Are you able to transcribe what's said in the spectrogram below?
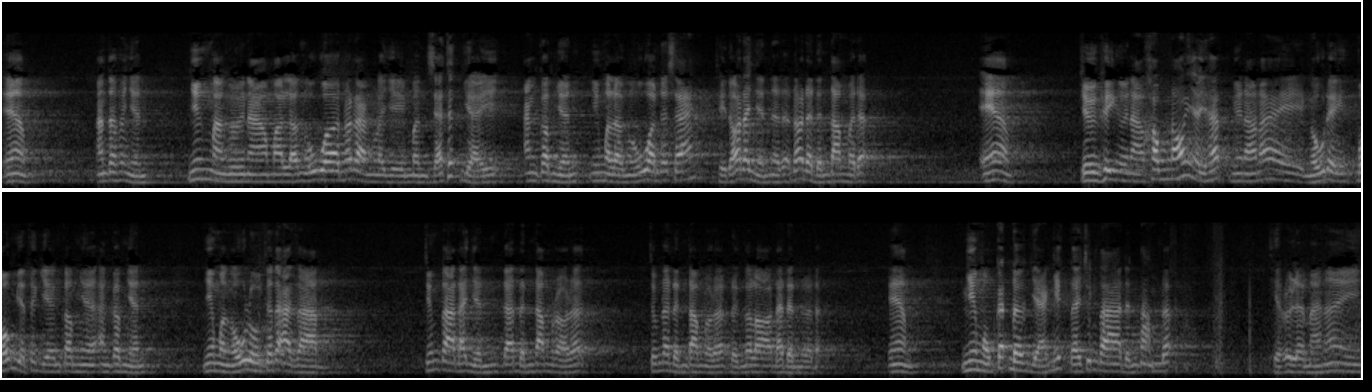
Thấy không? anh ta phải nhịn. Nhưng mà người nào mà lỡ ngủ quên nói rằng là gì? Mình sẽ thức dậy ăn cơm nhịn. Nhưng mà lỡ ngủ quên tới sáng thì đó đã nhịn rồi đó, đó đã định tâm rồi đó. Thấy không? trừ khi người nào không nói gì hết. Người nào nói ngủ đi 4 giờ thức dậy ăn cơm ăn cơm nhịn. Nhưng mà ngủ luôn cho tới azan chúng ta đã nhịn đã định tâm rồi đó chúng ta định tâm rồi đó đừng có lo đã định rồi đó. Em. không? nhưng một cách đơn giản nhất để chúng ta định tâm đó thì ulama nói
